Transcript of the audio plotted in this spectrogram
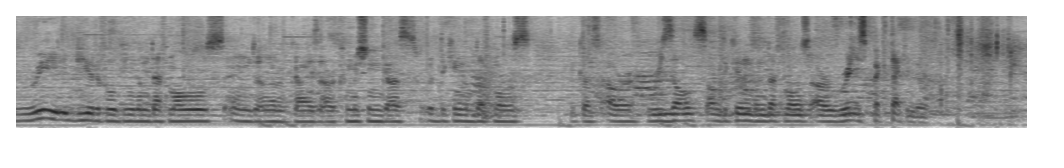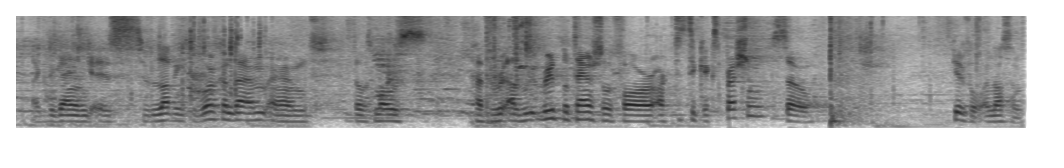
really beautiful Kingdom Death models and a lot of guys are commissioning us with the Kingdom Death models because our results on the Kingdom Death models are really spectacular. Like the gang is loving to work on them and those models have a real potential for artistic expression, so beautiful and awesome.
